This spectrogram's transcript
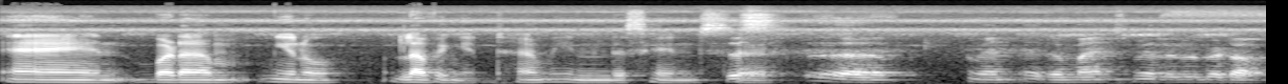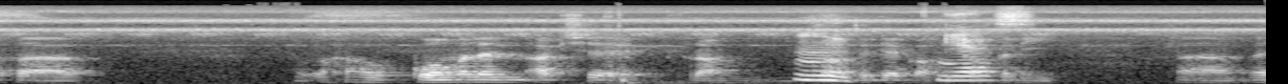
and but I'm you know loving it. I mean, in the sense. This, uh, I mean, it reminds me a little bit of uh, how Komal and Akshay from South India Coffee Yes. Company Uh, I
